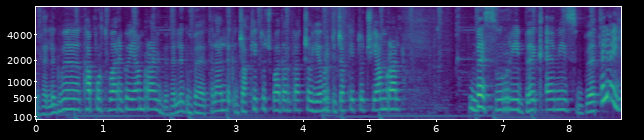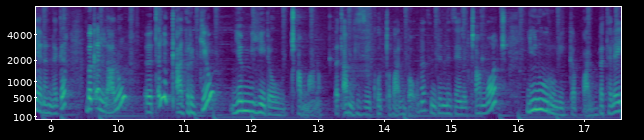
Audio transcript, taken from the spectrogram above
ብፈልግ በካፖርት ባደርገው ያምራል። ብፈልግ በትላልቅ ጃኬቶች ባደርጋቸው የብርድ ጃኬቶች ያምራል። በሱሪ በቀሚስ በተለያየ አይነት ነገር በቀላሉ ጥልቅ አድርጌው የሚሄደው ጫማ ነው። በጣም ጊዜ ይቆጥባል። በእውነት እንደነዚህ አይነት ጫማዎች ሊኖሩን ይገባል። በተለይ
